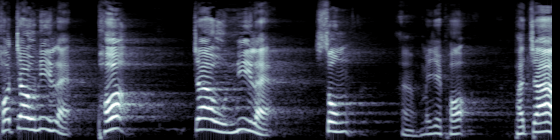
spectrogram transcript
พราะเจ้านี่แหละ เพราะเจ้านี่แหละ ทรงไม่ใช่เพราะพระเจ้า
